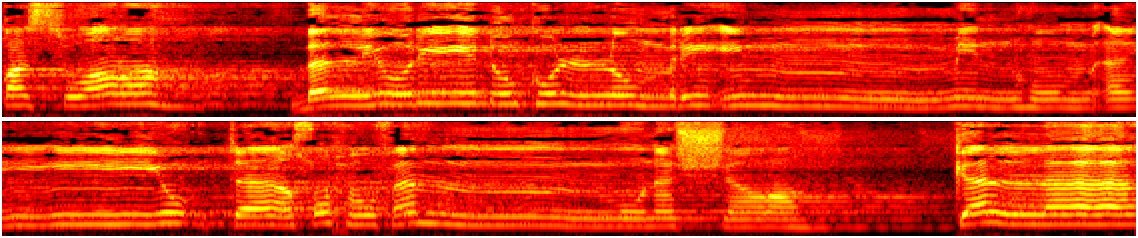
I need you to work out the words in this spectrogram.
قسورة بل يريد كل امرئ منهم ان يؤتى صحفا منشره كلا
